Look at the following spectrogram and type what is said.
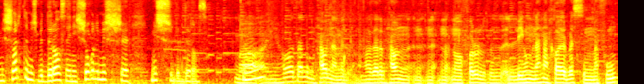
مش شرط مش بالدراسة يعني الشغل مش مش بالدراسة. ما يعني هو ده اللي بنحاول نعمله يعني هو ده اللي بنحاول نوفره ليهم إن إحنا نغير بس المفهوم.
